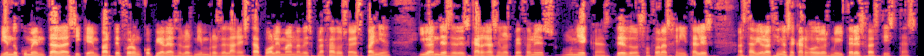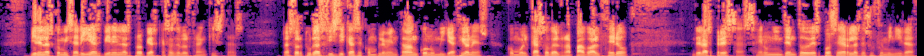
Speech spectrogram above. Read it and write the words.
bien documentadas y que en parte fueron copiadas de los miembros de la Gestapo alemana desplazados a España, iban desde descargas en los pezones, muñecas, dedos o zonas genitales hasta violaciones a cargo de los militares fascistas, bien en las comisarías, bien en las propias casas de los franquistas. Las torturas físicas se complementaban con humillaciones, como el caso del rapado al cero de las presas, en un intento de desposeerlas de su feminidad.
